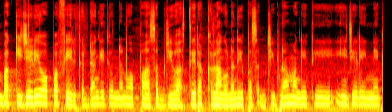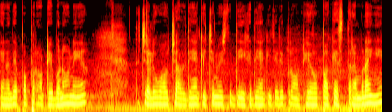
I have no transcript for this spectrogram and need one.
ਬਾਕੀ ਜਿਹੜੇ ਉਹ ਆਪਾਂ ਫੇਰ ਕੱਢਾਂਗੇ ਤੇ ਉਹਨਾਂ ਨੂੰ ਆਪਾਂ ਸਬਜ਼ੀ ਵਾਸਤੇ ਰੱਖ ਲਾਂਗੇ, ਉਹਨਾਂ ਦੀ ਆਪਾਂ ਸਬਜ਼ੀ ਬਣਾਵਾਂਗੇ ਤੇ ਇਹ ਜਿਹੜੇ ਇੰਨੇ ਕਹਿੰਦੇ ਆਪਾਂ ਪਰੌਂਠੇ ਬਣਾਉਣੇ ਆ। ਤੇ ਚਲੋ ਆਓ ਚੱਲਦੇ ਆ ਕਿਚਨ ਵਿੱਚ ਤੇ ਦੇਖਦੇ ਆ ਕਿ ਜਿਹੜੇ ਪਰੌਂਠੇ ਆ ਉਹ ਆਪਾਂ ਕਿਸ ਤਰ੍ਹਾਂ ਬਣਾਈਏ।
